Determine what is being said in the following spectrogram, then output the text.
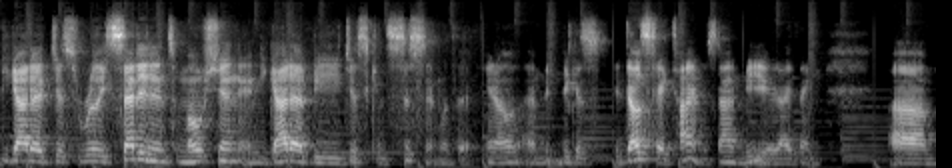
you gotta just really set it into motion and you gotta be just consistent with it you know? And because it does take time it's not immediate i think. Um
